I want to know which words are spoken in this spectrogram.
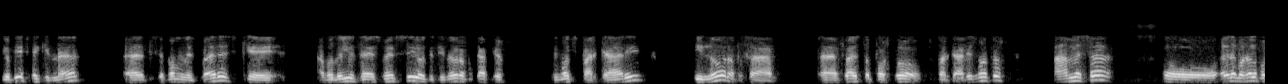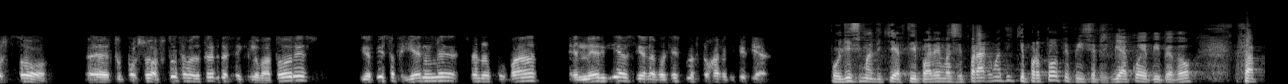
η οποία ξεκινά ε, τις επόμενες μέρες και αποτελεί δέσμευση ότι την ώρα που κάποιος δημότη παρκάρει, την ώρα που θα ε, βγάζει το ποστό του παρκαρίσματος, άμεσα ένα μεγάλο ποσοστό ποσό αυτό θα μετατρέπεται σε κιλοβατόρες, οι οποίες θα πηγαίνουν σε ένα κουβά ενέργειας για να βοηθήσουμε φτωχά νοικοκυριά. Πολύ σημαντική αυτή η παρέμβαση πράγματι και πρωτότυπη σε ψηφιακό επίπεδο. Θα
